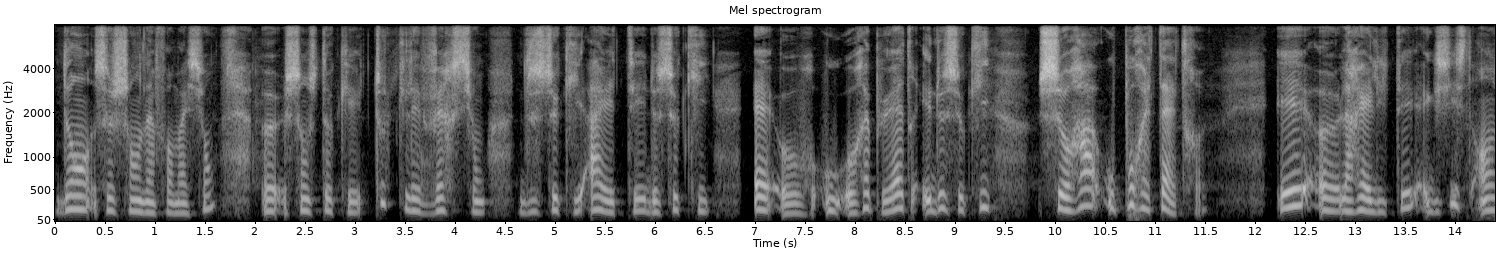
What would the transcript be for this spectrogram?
Dans ce champ d'information euh, sont stockées toutes les versions de ce qui a été, de ce qui est ou aurait pu être, et de ce qui sera ou pourrait être et euh, la réalité existe en,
